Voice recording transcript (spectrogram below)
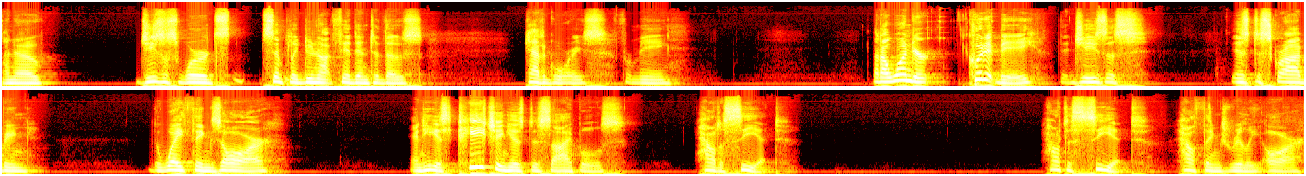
I know Jesus' words simply do not fit into those categories for me. But I wonder could it be that Jesus is describing the way things are and he is teaching his disciples how to see it? How to see it, how things really are.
